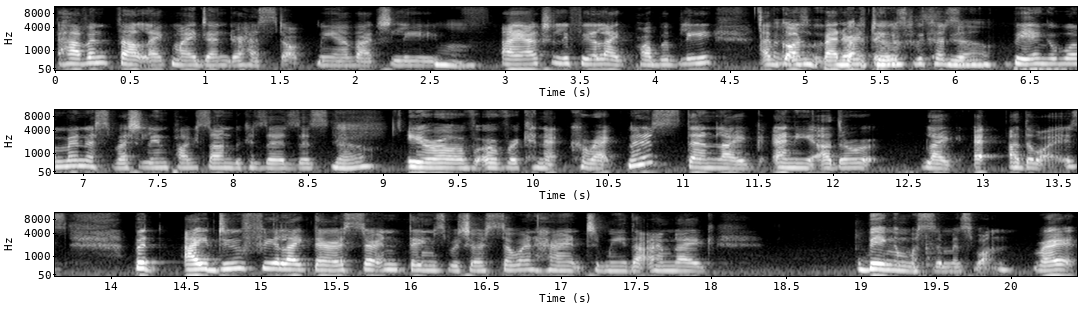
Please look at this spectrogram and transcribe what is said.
haven't felt like my gender has stopped me i've actually i actually feel like probably i've gotten better at better, things because yeah. of being a woman especially in pakistan because there's this yeah. era of over correctness than like any other like otherwise but i do feel like there are certain things which are so inherent to me that i'm like being a muslim is one right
